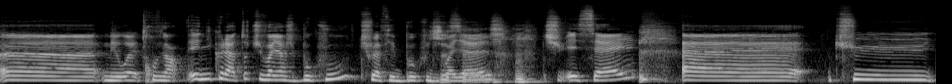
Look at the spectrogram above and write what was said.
Euh, mais ouais, trop bien. Et Nicolas, toi tu voyages beaucoup, tu as fait beaucoup de J'essaye. voyages, tu essayes. Tu,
